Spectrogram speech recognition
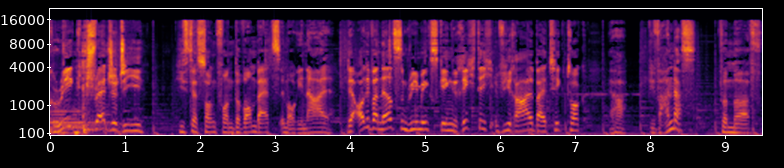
Greek Tragedy hieß der Song von The Wombats im Original. Der Oliver Nelson Remix ging richtig viral bei TikTok. Ja, wie war denn das für Murph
